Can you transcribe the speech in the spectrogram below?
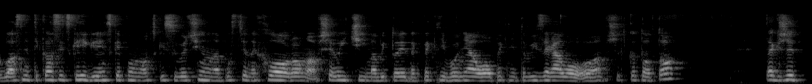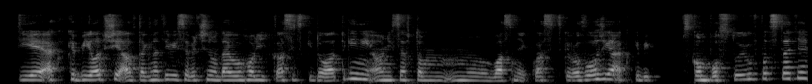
vlastne tie klasické hygienické pomôcky sú väčšinou napustené chlórom a všeličím, aby to jednak pekne voňalo, pekne to vyzeralo a všetko toto. Takže tie ako keby lepšie alternatívy sa väčšinou dajú hodiť klasicky do latriny a oni sa v tom mm, vlastne klasicky rozložia, ako keby skompostujú v podstate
